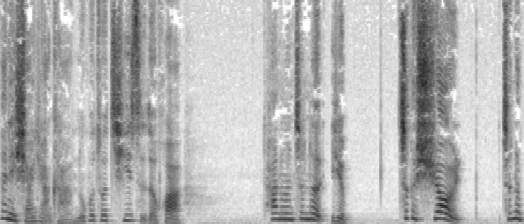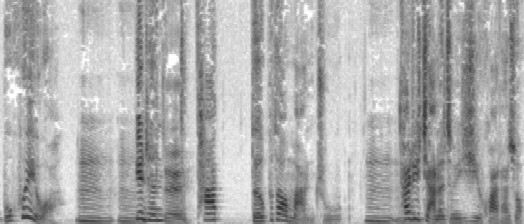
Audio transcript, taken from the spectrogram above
那你想想看，如果做妻子的话，他们真的也这个需要真的不会哦，嗯嗯，变成他得不到满足，嗯，他就讲了这么一句话，他说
